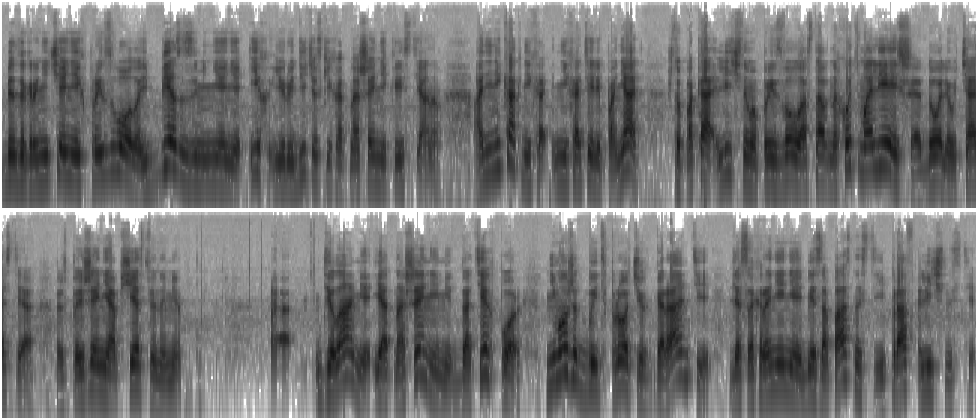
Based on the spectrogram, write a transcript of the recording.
без ограничения их произвола и без изменения их юридических отношений к крестьянам. Они никак не, не хотели понять, что пока личному произволу оставлена хоть малейшая доля участия в распоряжении общественными э, делами и отношениями до тех пор не может быть прочих гарантий для сохранения безопасности и прав личности.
